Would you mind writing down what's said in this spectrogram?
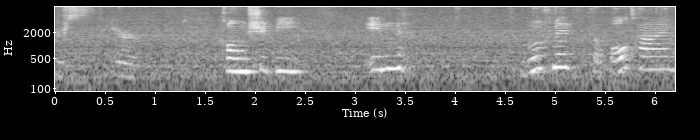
Your, your comb should be in movement the whole time.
